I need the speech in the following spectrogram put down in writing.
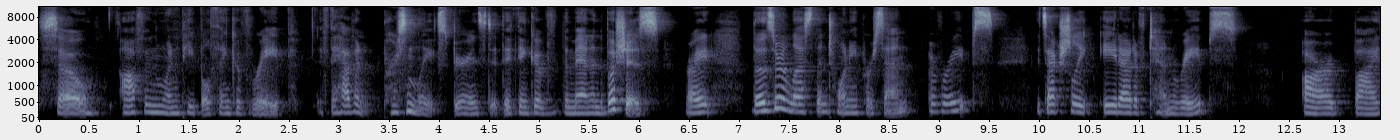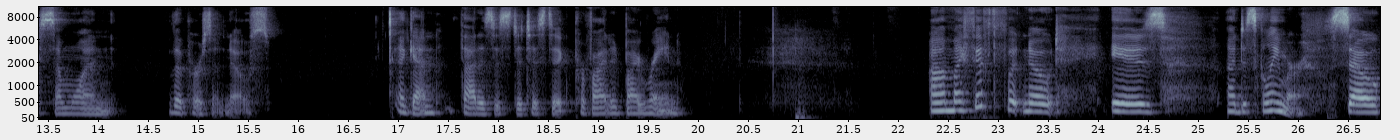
So often, when people think of rape, if they haven't personally experienced it, they think of the man in the bushes, right? Those are less than 20% of rapes. It's actually 8 out of 10 rapes are by someone the person knows. Again, that is a statistic provided by RAINN. Um, my fifth footnote is a disclaimer. So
